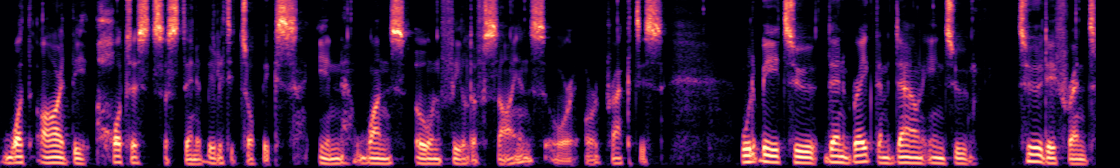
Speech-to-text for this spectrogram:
what are the hottest sustainability topics in one's own field of science or, or practice, would be to then break them down into two different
